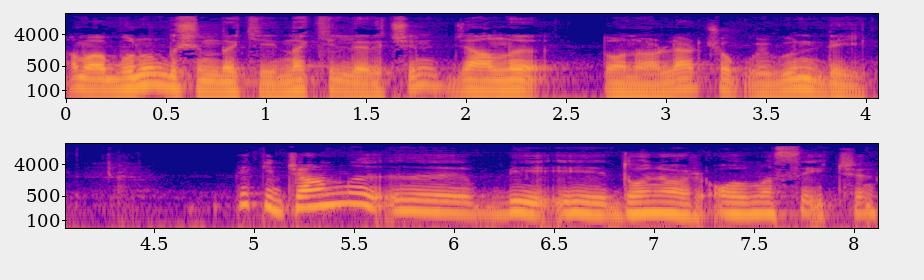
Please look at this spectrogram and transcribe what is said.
Ama bunun dışındaki nakiller için canlı donörler çok uygun değil. Peki canlı e, bir e, donör olması için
